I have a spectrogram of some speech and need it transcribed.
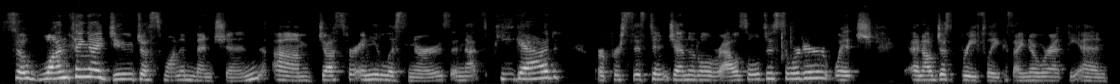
So, one thing I do just want to mention, um, just for any listeners, and that's PGAD or persistent genital arousal disorder, which and I'll just briefly, because I know we're at the end,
